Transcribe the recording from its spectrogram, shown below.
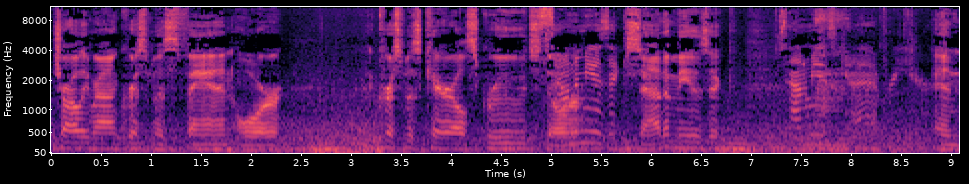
Charlie Brown Christmas fan or Christmas Carol, Scrooge, Sound or of Music. Sound of Music, Sound of Music every year. and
